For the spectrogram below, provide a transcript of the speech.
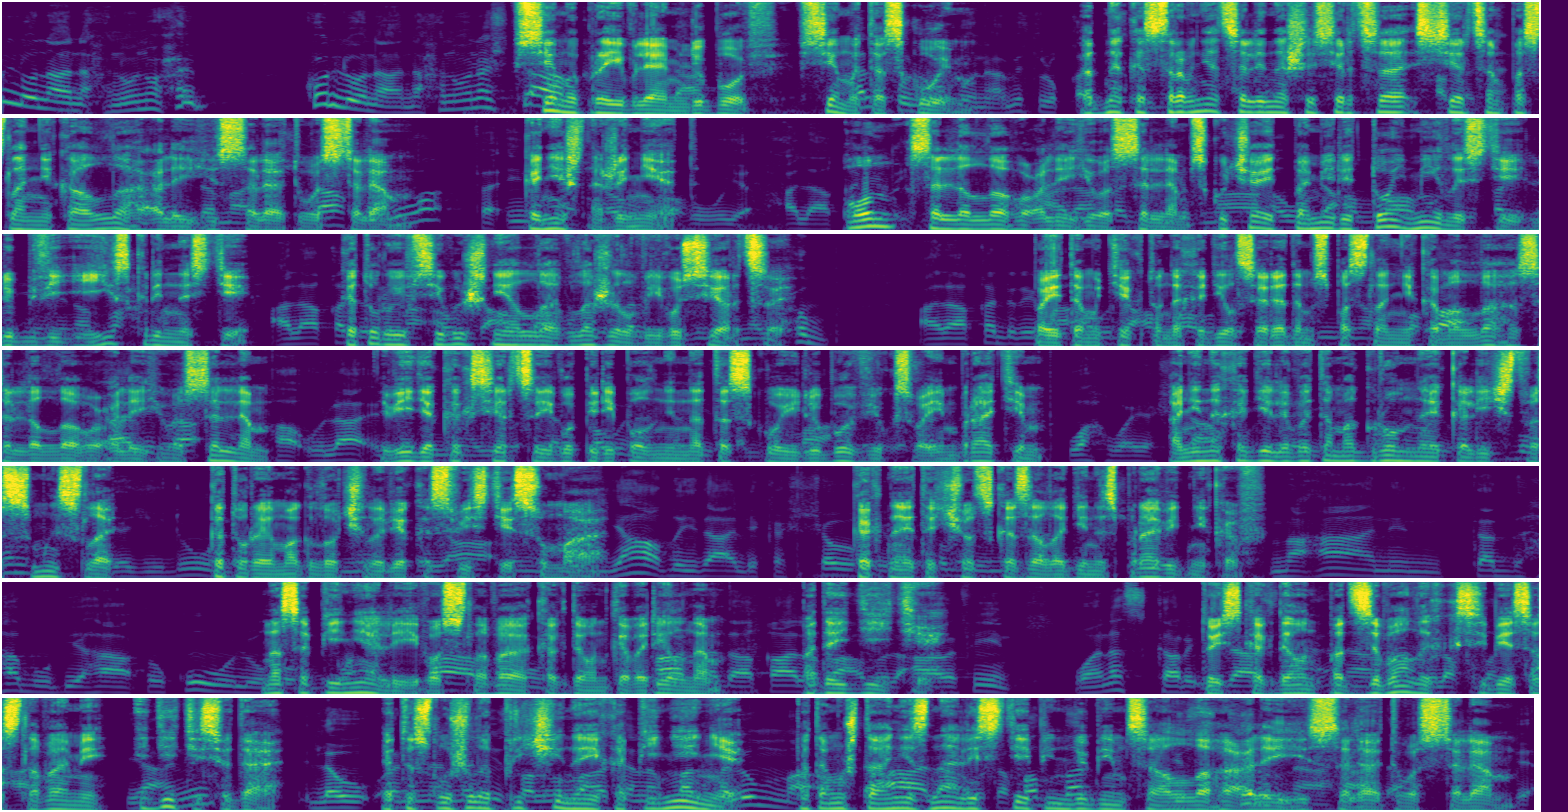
Все мы проявляем любовь, все мы тоскуем. Однако сравнятся ли наши сердца с сердцем посланника Аллаха, алейхиссаляту вассалям? Конечно же нет. Он, саллаллаху алейхи вассалям, скучает по мере той милости, любви и искренности, которую Всевышний Аллах вложил в его сердце. Поэтому те, кто находился рядом с посланником Аллаха, саллаллаху алейхи вассалям, видя, как сердце его переполнено тоской и любовью к своим братьям, они находили в этом огромное количество смысла, которое могло человека свести с ума. Как на этот счет сказал один из праведников, нас опьяняли его слова, когда он говорил нам «подойдите». То есть, когда он подзывал их к себе со словами «идите сюда», это служило причиной их опьянения, потому что они знали степень любимца Аллаха, алейхиссаляту вассалям.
